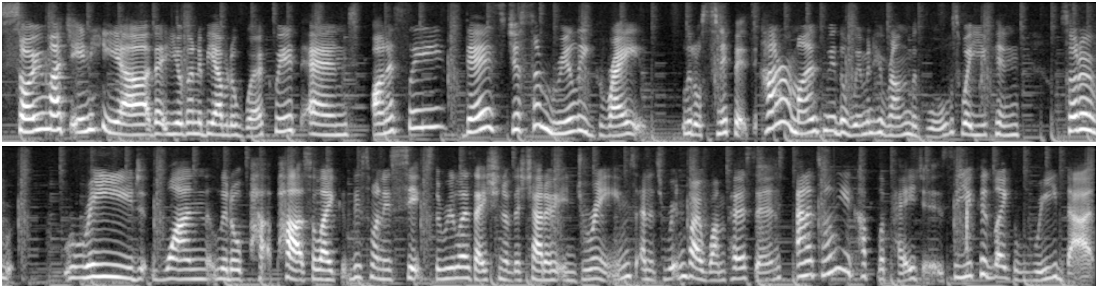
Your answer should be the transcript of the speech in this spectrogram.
so much in here that you're going to be able to work with. And honestly, there's just some really great little snippets. It kind of reminds me of the women who run with wolves, where you can sort of read one little part. So, like this one is six, the realization of the shadow in dreams, and it's written by one person, and it's only a couple of pages. So, you could like read that,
